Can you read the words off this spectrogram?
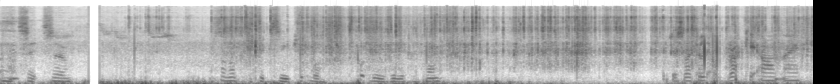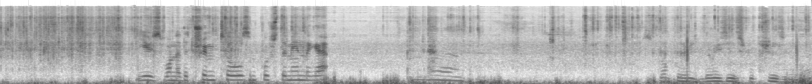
And that's it. So, let's have a look at the fixing kit. We'll put these in if we can. Just like a little bracket, aren't they? Use one of the trim tools and push them in the gap. Got the, there is instructions in there.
